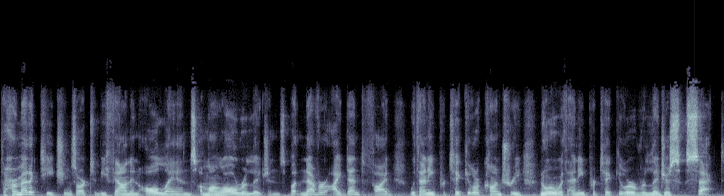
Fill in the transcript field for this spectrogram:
The Hermetic teachings are to be found in all lands, among all religions, but never identified with any particular country nor with any particular religious sect.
